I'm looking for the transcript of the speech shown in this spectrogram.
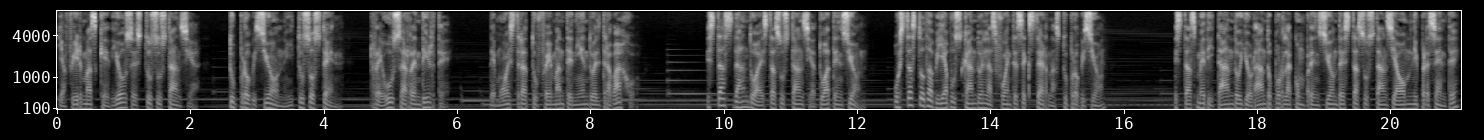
y afirmas que Dios es tu sustancia, tu provisión y tu sostén, rehúsa rendirte Demuestra tu fe manteniendo el trabajo. ¿Estás dando a esta sustancia tu atención o estás todavía buscando en las fuentes externas tu provisión? ¿Estás meditando y orando por la comprensión de esta sustancia omnipresente?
